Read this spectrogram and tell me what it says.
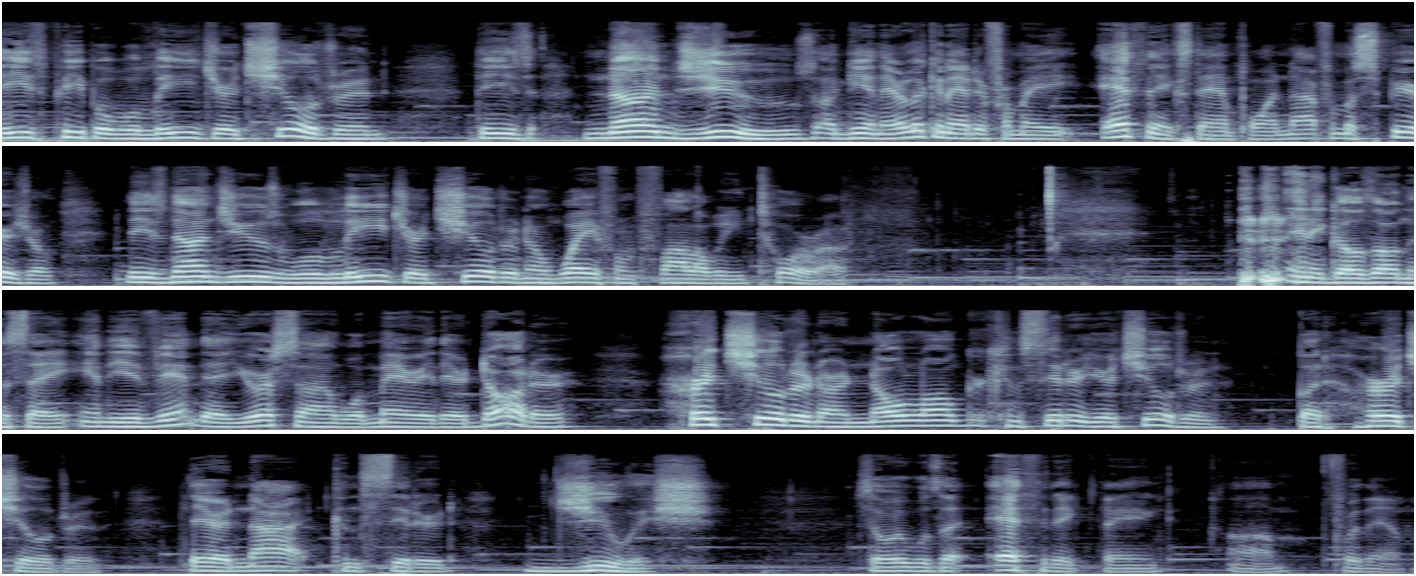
these people will lead your children these non-Jews, again, they're looking at it from a ethnic standpoint, not from a spiritual. These non-Jews will lead your children away from following Torah. and it goes on to say, in the event that your son will marry their daughter, her children are no longer considered your children, but her children. They are not considered Jewish. So it was an ethnic thing um, for them.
